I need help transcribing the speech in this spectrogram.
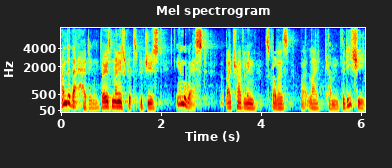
under that heading those manuscripts produced in the West by traveling scholars uh, like um, Dadichi?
